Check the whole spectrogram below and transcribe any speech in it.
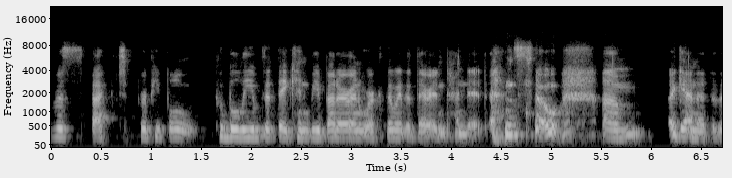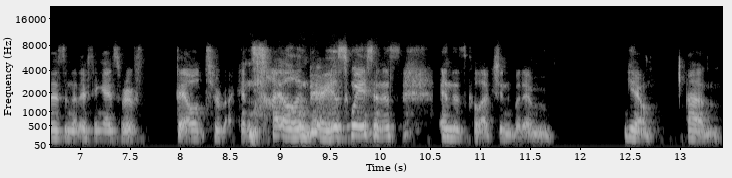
respect for people who believe that they can be better and work the way that they're intended. And so, um, again, there's another thing I sort of failed to reconcile in various ways in this in this collection. But I'm, you know, um,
